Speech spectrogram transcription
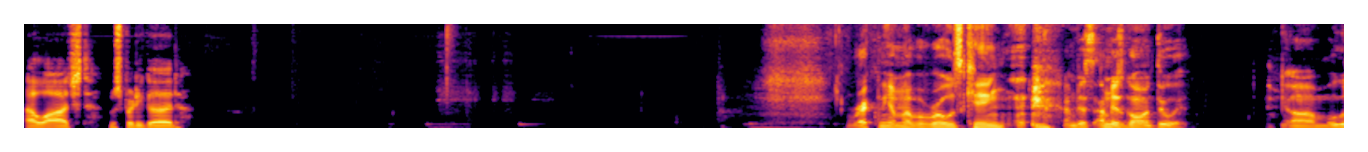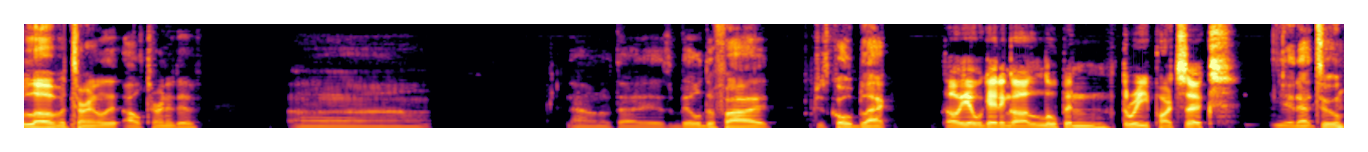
I watched. It was pretty good. Requiem of a Rose King. I'm just I'm just going through it. Um, Muv-Luv Alternative alternative. Uh, I don't know what that is. Build Divide, just Code Black. Oh yeah, we're getting a uh, Lupin three part six. Yeah, that too.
